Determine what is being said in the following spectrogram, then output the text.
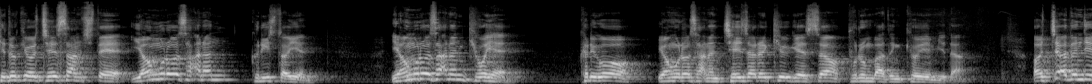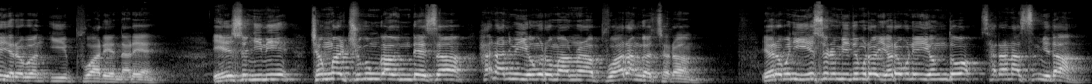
기독교 제3시대 영으로 사는 그리스도인, 영으로 사는 교회, 그리고 영으로 사는 제자를 키우기 위해서 부름받은 교회입니다. 어찌하든지 여러분 이 부활의 날에 예수님이 정말 죽음 가운데서 하나님의 영으로 말미암아 부활한 것처럼 여러분이 예수를 믿음으로 여러분의 영도 살아났습니다.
